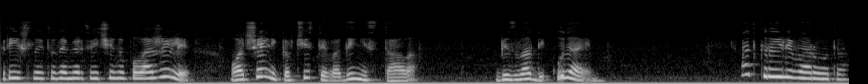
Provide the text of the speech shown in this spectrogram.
Пришлые туда мертвечину положили, у отшельников чистой воды не стало. Без воды куда им? Открыли ворота,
